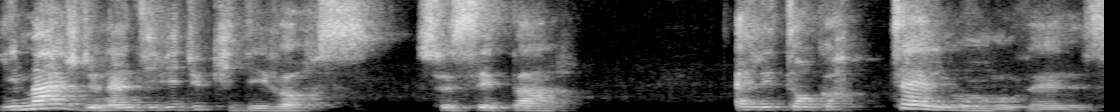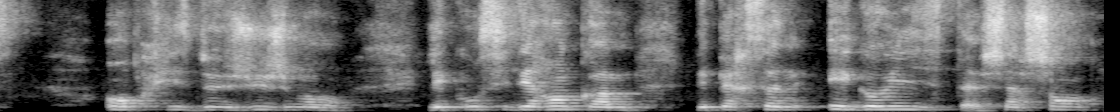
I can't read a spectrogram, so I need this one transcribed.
l'image de l'individu qui divorce, se sépare, elle est encore tellement mauvaise, en prise de jugement, les considérant comme des personnes égoïstes, cherchant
